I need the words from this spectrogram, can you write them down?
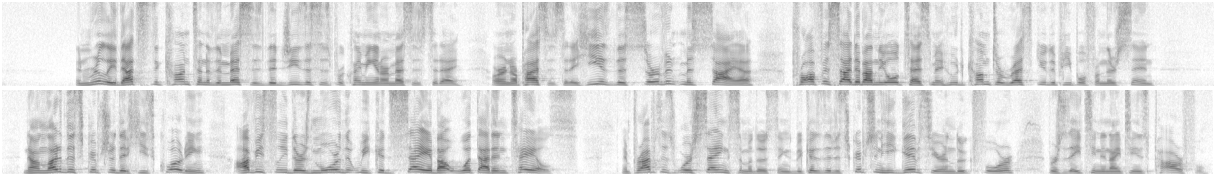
And really, that's the content of the message that Jesus is proclaiming in our message today, or in our passage today. He is the servant Messiah prophesied about in the Old Testament who would come to rescue the people from their sin. Now, in light of the scripture that he's quoting, obviously there's more that we could say about what that entails. And perhaps it's worth saying some of those things because the description he gives here in Luke 4, verses 18 and 19 is powerful.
